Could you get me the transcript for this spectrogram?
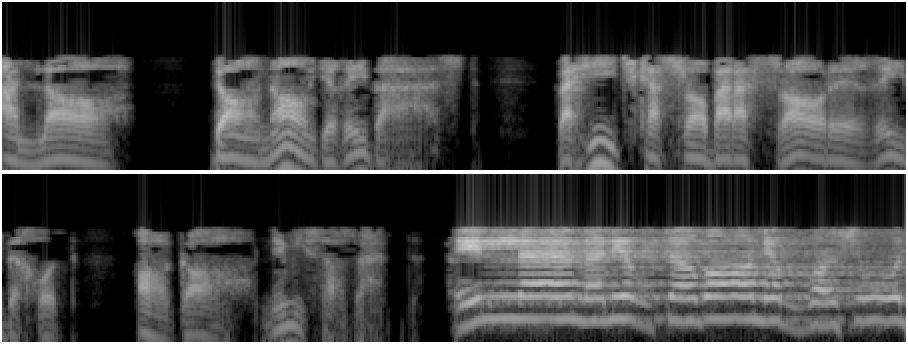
الله دانای غیب است و هیچ کس را بر اسرار غیب خود آگاه نمی سازد. إلا من ارتضى من رسول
